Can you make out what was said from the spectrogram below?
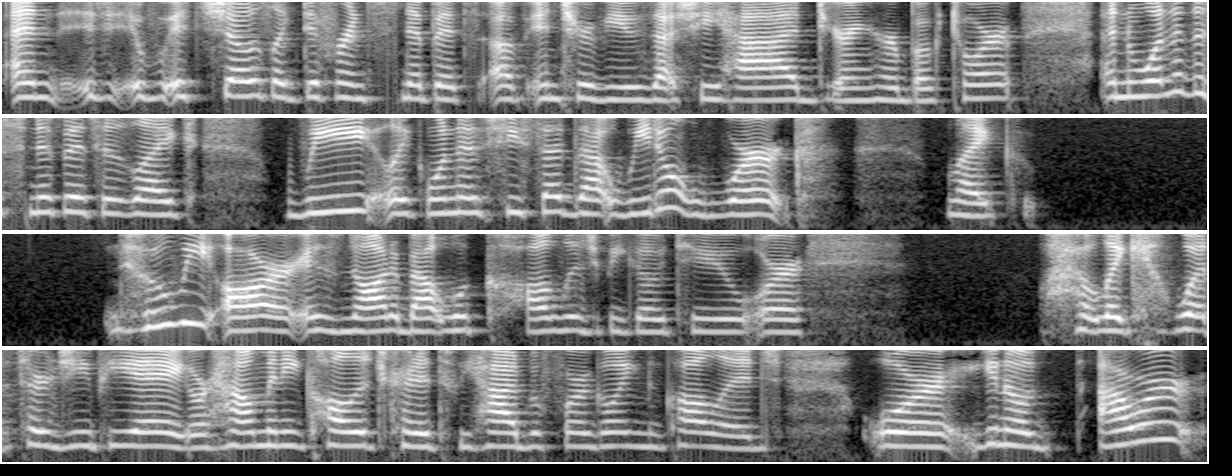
and it, it shows like different snippets of interviews that she had during her book tour. And one of the snippets is like we like when she said that we don't work like who we are is not about what college we go to or how, like what's our GPA or how many college credits we had before going to college or you know our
